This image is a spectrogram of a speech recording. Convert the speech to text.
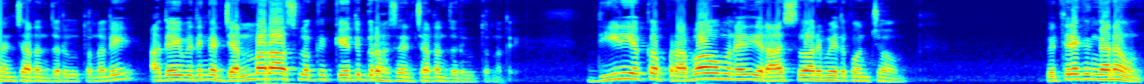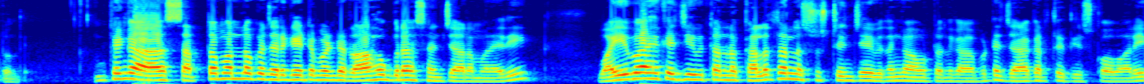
సంచారం జరుగుతున్నది. అదేవిధంగా జన్మరాశిలోకి కేతుగ్రహ సంచారం జరుగుతున్నది. దీని యొక్క ప్రభావం అనేది రాశి వారి మీద కొంచెం వ్యతిరేకంగానే ఉంటుంది. ముఖ్యంగా సప్తమంలోకి జరిగేటువంటి రాహుగ్రహ సంచారం అనేది వైవాహిక జీవితంలో కలతలను సృష్టించే విధంగా ఉంటుంది కాబట్టి జాగ్రత్త తీసుకోవాలి.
